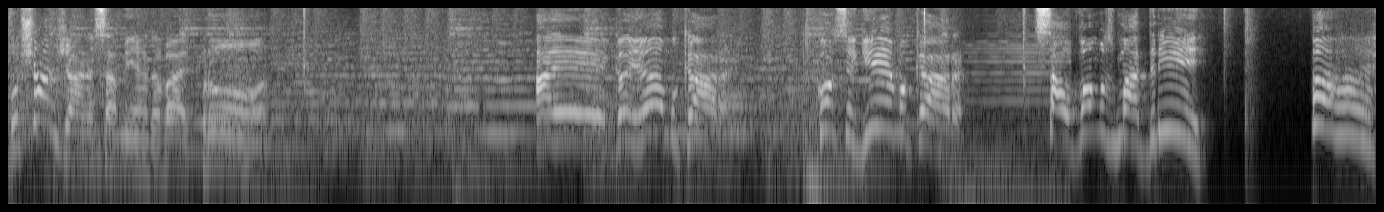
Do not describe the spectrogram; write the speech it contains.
Vou charjar nessa merda, vai. Pronto. Aê, ganhamos, cara. Conseguimos, cara. Salvamos Madrid. Ah.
